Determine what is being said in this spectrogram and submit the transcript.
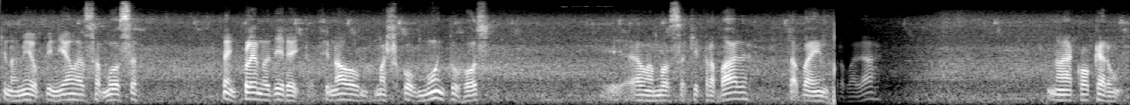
que na minha opinião essa moça tem pleno direito, afinal machucou muito o rosto. E é uma moça que trabalha, estava indo trabalhar, não é qualquer um.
